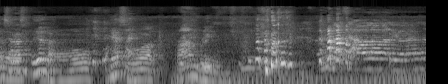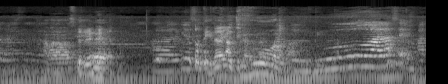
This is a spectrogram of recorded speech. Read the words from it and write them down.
rasa-rasa boyok lah. oh, Biasa. buat rambling. Awal-awal ya rasa nasi. Awal-awal sih. Awal iki Itu tidak ya empat minggu. Alah sik empat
